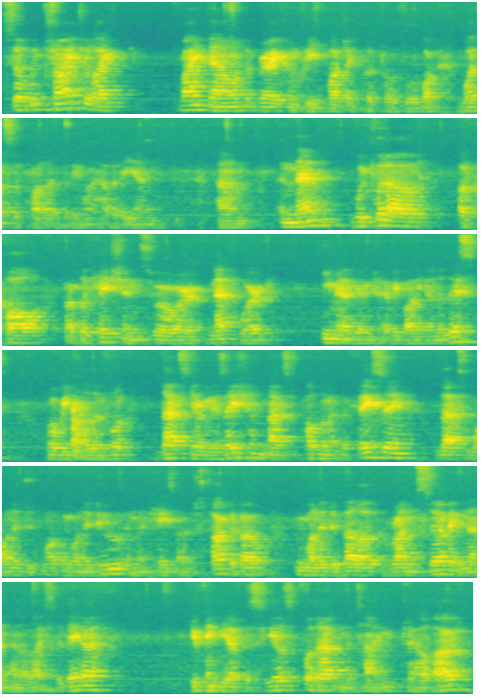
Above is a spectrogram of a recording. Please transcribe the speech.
so we try to like write down a very concrete project proposal. What what's the product that they want to have at the end, um, and then we put out a call for applications to our network, email going to everybody on the list, where we tell them, look, that's the organization, that's the problem that they're facing, that's what we want to do. In the case I just talked about, we want to develop, run a survey, and then analyze the data. Do you think you have the skills for that and the time to help out?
